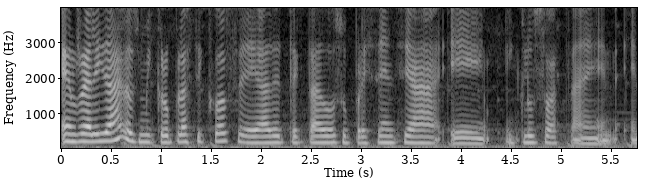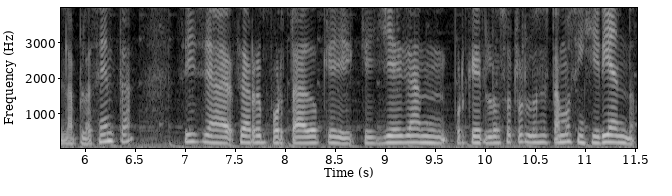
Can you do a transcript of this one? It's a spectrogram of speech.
en realidad los microplásticos se ha detectado su presencia eh, incluso hasta en, en la placenta, sí se ha, reportado que, llegan porque nosotros los estamos ingiriendo.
